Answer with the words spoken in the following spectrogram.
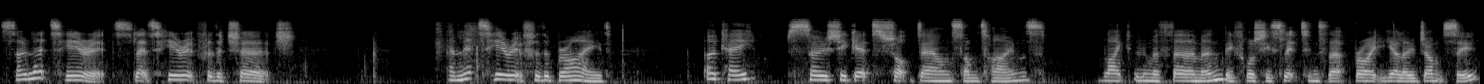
So let's hear it. Let's hear it for the church. And let's hear it for the bride. Okay, so she gets shot down sometimes, like Uma Thurman before she slipped into that bright yellow jumpsuit.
